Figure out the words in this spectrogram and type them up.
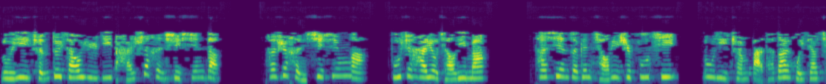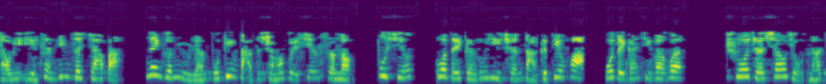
陆亦辰对小雨滴还是很细心的，他是很细心吗？不是还有乔丽吗？他现在跟乔丽是夫妻，陆亦辰把他带回家，乔丽也肯定在家吧？那个女人不定打的什么鬼心思呢？不行，我得给陆亦辰打个电话，我得赶紧问问。说着，肖九拿起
